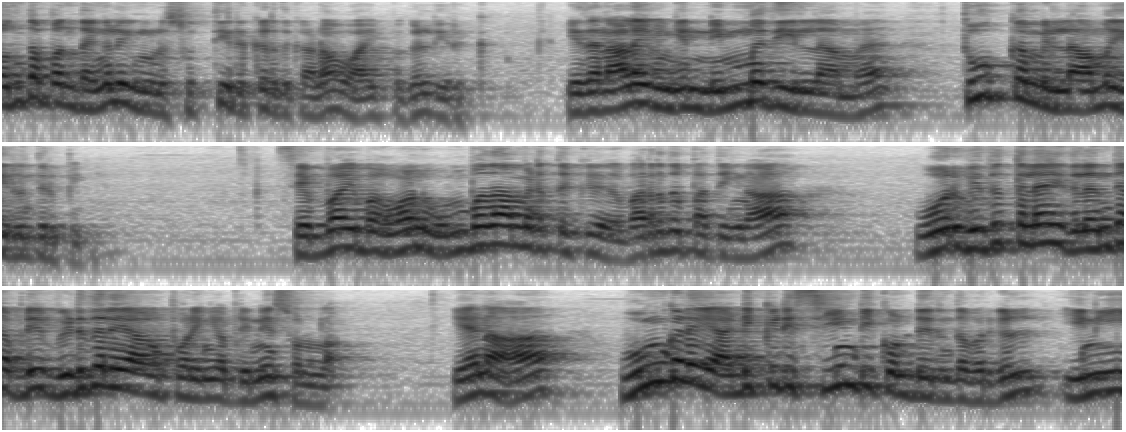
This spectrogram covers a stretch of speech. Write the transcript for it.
சொந்த பந்தங்கள் இவங்களை சுற்றி இருக்கிறதுக்கான வாய்ப்புகள் இருக்குது இதனால் இவங்க நிம்மதி இல்லாமல் தூக்கம் இல்லாமல் இருந்திருப்பீங்க. செவ்வாய் பகவான் ஒன்பதாம் இடத்துக்கு வர்றது பார்த்திங்கன்னா ஒரு விதத்தில் இதுலேருந்து அப்படியே விடுதலை ஆக போகிறீங்க அப்படின்னே சொல்லலாம். ஏன்னா உங்களை அடிக்கடி சீண்டி கொண்டிருந்தவர்கள் இனி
